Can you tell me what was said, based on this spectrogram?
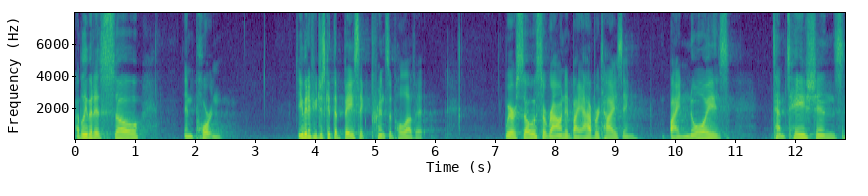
I believe it is so important. Even if you just get the basic principle of it. We are so surrounded by advertising, by noise, temptations,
